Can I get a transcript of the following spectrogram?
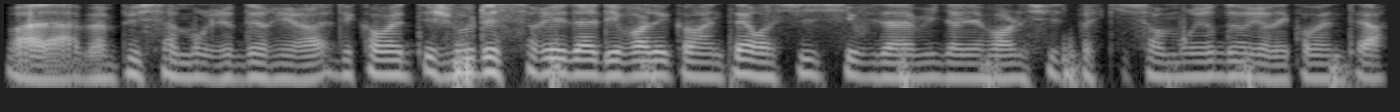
Voilà, ben en plus, à mourir de rire. Les commentaires, je vous laisserai d'aller voir les commentaires aussi si vous avez envie d'aller voir le site parce qu'ils sont à mourir de rire, les commentaires.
